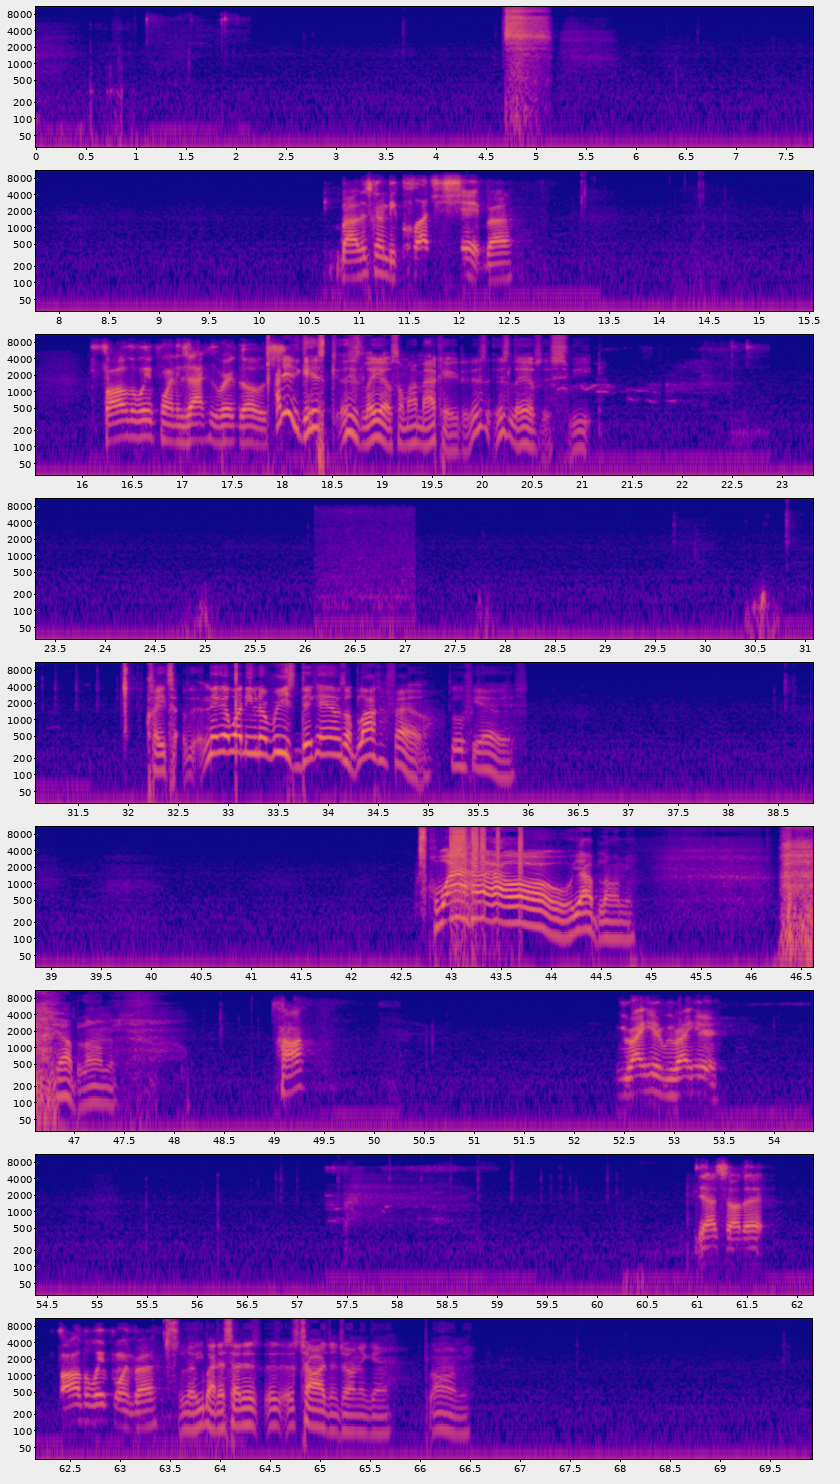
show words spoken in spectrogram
Bro, this is gonna be clutch shit, bro. Follow the waypoint exactly where it goes. I need to get his his layups on my Mac character. This his layups is sweet. Klay, nigga wasn't even a reach. Dickhead was a blocking foul. Goofy ass. Wow, y'all blowing me. y'all blowing me. Huh? We right here. We right here. Yeah, I saw that. Follow the waypoint, bro. Look, you about to set this, his, his charging joint again. Blowing me.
